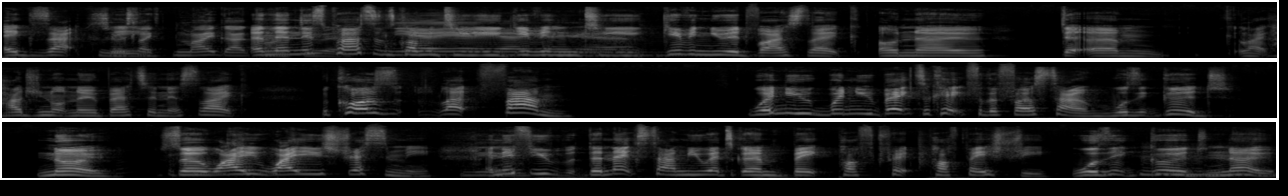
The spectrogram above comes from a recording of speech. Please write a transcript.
exactly. So it's like my guy. and can't then do this it. person's coming Yeah, to you yeah, giving yeah, to you giving you advice like oh no the, um like how do you not know better? And it's like because like fam when you when you baked a cake for the first time was it good no so why why are you stressing me and if you the next time you went to go and bake puff puff pastry was it good no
